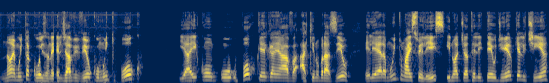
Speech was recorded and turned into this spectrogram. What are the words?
não é muita coisa, né? Ele já viveu com muito pouco, e aí com o, o pouco que ele ganhava aqui no Brasil, ele era muito mais feliz, e não adianta ele ter o dinheiro que ele tinha,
